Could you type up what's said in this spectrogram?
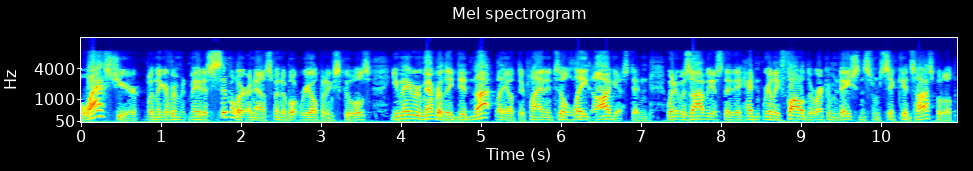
Last year, when the government made a similar announcement about reopening schools, you may remember they did not lay out their plan until late August. And when it was obvious that they hadn't really followed the recommendations from Sick Kids Hospital,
